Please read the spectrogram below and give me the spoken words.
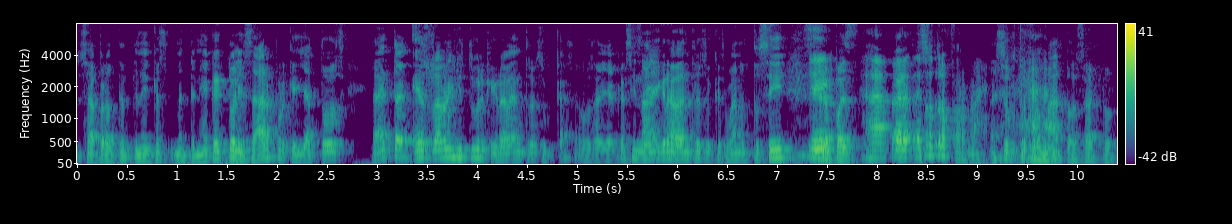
O sea, pero te tenían que, me tenía que actualizar porque ya todos. La neta, es raro el youtuber que graba dentro de su casa. O sea, ya casi nadie graba dentro de su casa. Bueno, tú sí. sí. Pero pues. pero es otro formato. Es otro formato, exacto.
